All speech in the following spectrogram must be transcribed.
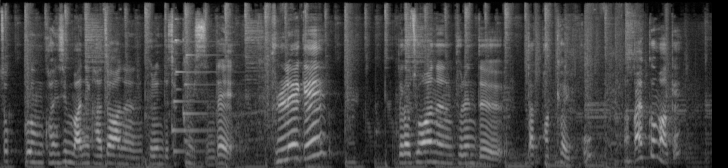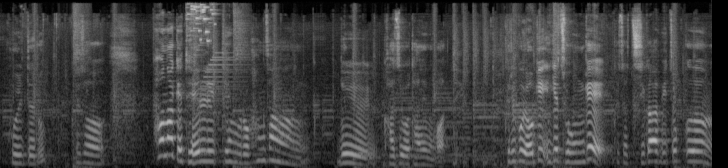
조금 관심 많이 가져하는 브랜드 자크미스인데 블랙에 내가 좋아하는 브랜드 딱 박혀 있고 그냥 깔끔하게 골드로 그래서 편하게 데일리템으로 항상 늘 가지고 다니는 것 같아. 그리고 여기 이게 좋은 게 그래서 지갑이 조금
